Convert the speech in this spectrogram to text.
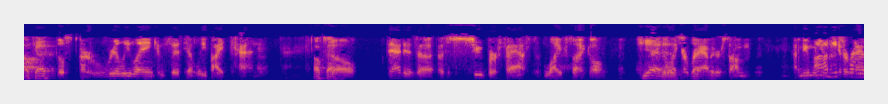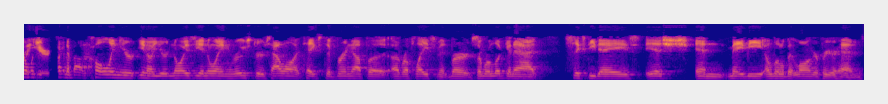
Um, Okay. they'll start really laying consistently by ten. okay So that is a, a super fast life cycle. yeah it like a rabbit or something. I mean, when you I'm look just wondering rabbit, when you're talking about culling your, you know, your noisy, annoying roosters, how long it takes to bring up a, a replacement bird. So we're looking at 60 days ish, and maybe a little bit longer for your hens.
